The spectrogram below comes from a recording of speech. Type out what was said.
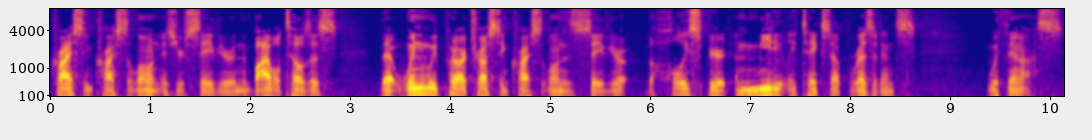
Christ and Christ alone as your Savior. And the Bible tells us that when we put our trust in Christ alone as a Savior, the Holy Spirit immediately takes up residence within us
